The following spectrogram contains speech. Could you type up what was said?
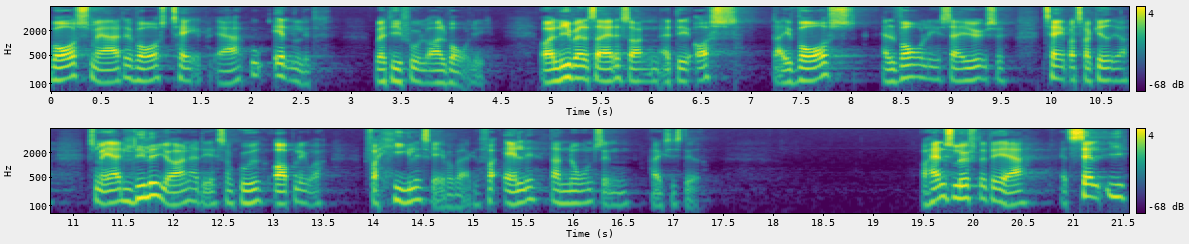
Vores smerte, vores tab er uendeligt værdifuld og alvorlig. Og alligevel så er det sådan, at det er os, der i vores alvorlige, seriøse tab og tragedier, som er et lille hjørne af det, som Gud oplever for hele skaberværket, for alle, der nogensinde har eksisteret. Og hans løfte, det er, at selv i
